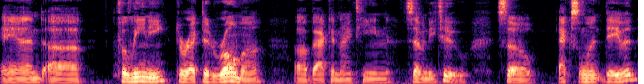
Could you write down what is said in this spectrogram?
and uh, Fellini directed Roma uh, back in 1972. So excellent, David.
